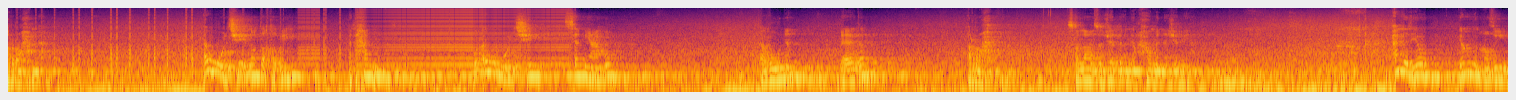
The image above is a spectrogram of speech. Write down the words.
الرحمة. أول شيء نطق به الحمد. وأول شيء سمعه أبونا آدم الرحمة. صلى الله عز وجل أن يرحمنا جميعا. هذا اليوم يوم عظيم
